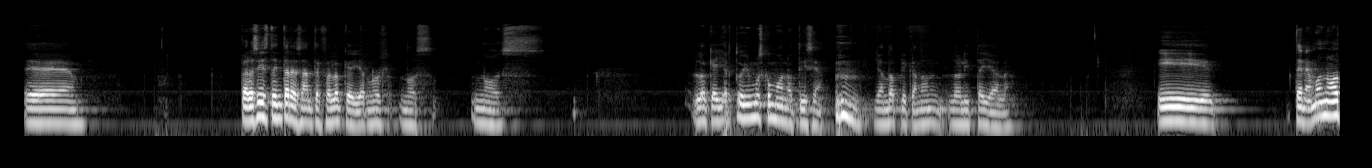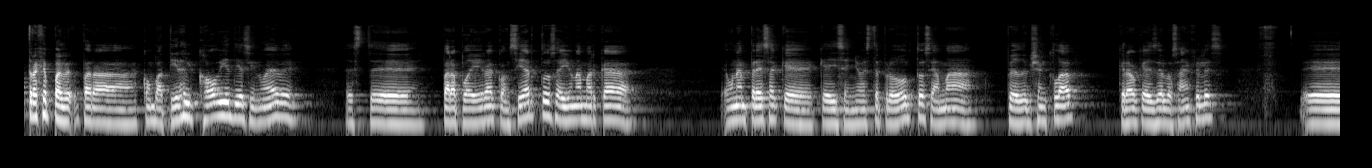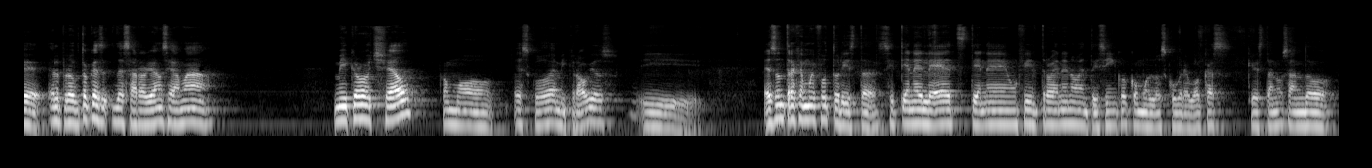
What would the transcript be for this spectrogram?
Eh, pero sí está interesante, fue lo que ayer nos, nos, nos lo que ayer tuvimos como noticia. Yo ando aplicando un Lolita Yala. Y tenemos nuevo traje para, combatir el COVID-19. Este, para poder ir a conciertos. Hay una marca, una empresa que, diseñó este producto. Se llama Production Club. Creo que es de Los Ángeles. Eh, el producto que desarrollaron se llama Micro Shell como escudo de microbios y Es un traje muy futurista. Sí tiene LEDs, tiene un filtro N95 como los cubrebocas que están usando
